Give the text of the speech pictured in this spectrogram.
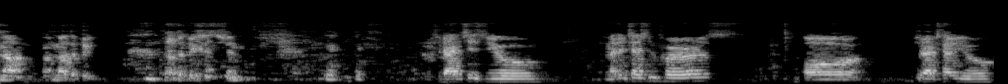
No, not a big, not a big decision. Should I teach you meditation first, or should I tell you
